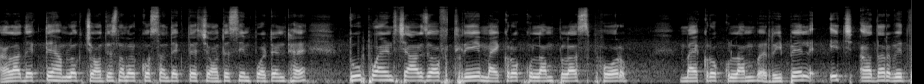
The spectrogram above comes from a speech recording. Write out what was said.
अगला देखते हैं हम लोग, चौंतीस नंबर क्वेश्चन देखते हैं। चौंतीस इंपॉर्टेंट है। Two point charge of three microcoulomb plus four each other with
